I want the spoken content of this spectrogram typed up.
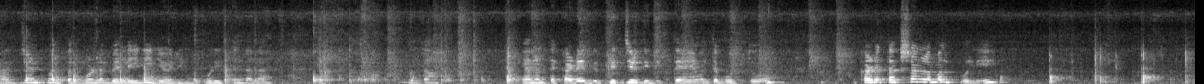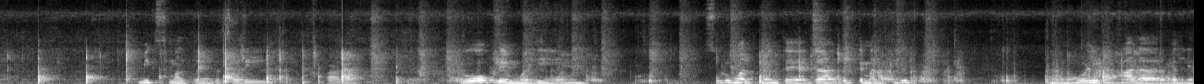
ಅರ್ಜೆಂಟ್ ಮಲ್ಪರ್ಕೊಂಡ ಬೆಲ್ಲ ಇದಿದೆಯೋ ಕುಡಿತಂಗಲ್ಲ ಹೌದಾ ಏನಂತೆ ಕಡೆದು ಫ್ರಿಜ್ ಹಿಡ್ದಿತ್ತೆ ಅಂತ ಗೊತ್ತು ಕಡೆ ತಕ್ಷಣ ಮಲ್ಪೊಲಿ ಮಿಕ್ಸ್ ಮಾಡ್ತಾನೆ ಸರಿ ಲೋ ಫ್ಲೇಮ್ ಮದಿ ಶುರು ಮಲ್ಪನಂತೆ ಜಾಗ್ರತೆ ಮಲ್ಪಿದು ನಾನು ಹೋಳಿಗೆ ಹಾಲ ಬಲ್ಲೆ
